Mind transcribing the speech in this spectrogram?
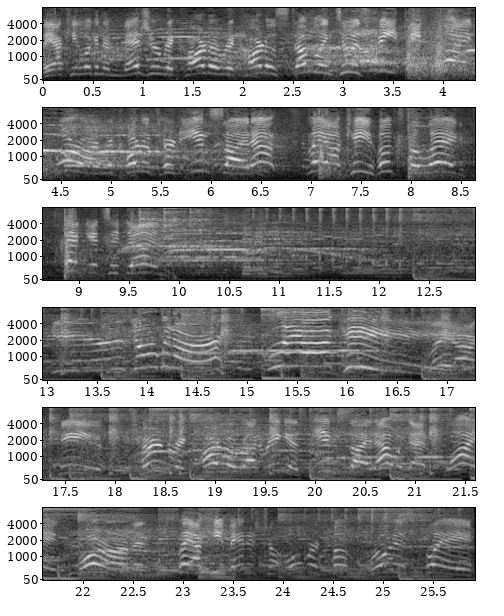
Leakee looking to measure Ricardo. Ricardo stumbling to his feet. Big flying inside out. Leakee hooks the leg. That gets it done. Here's your winner, Leakee! Leakee turned Ricardo Rodriguez inside out with that flying forearm. And Leakee managed to overcome Brodus Clay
